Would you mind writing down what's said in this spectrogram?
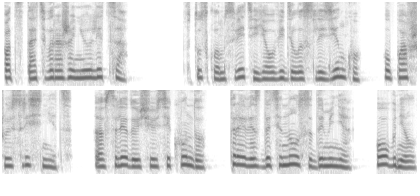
под стать выражению лица. В тусклом свете я увидела слезинку, упавшую с ресниц, а в следующую секунду Трэвис дотянулся до меня, обнял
